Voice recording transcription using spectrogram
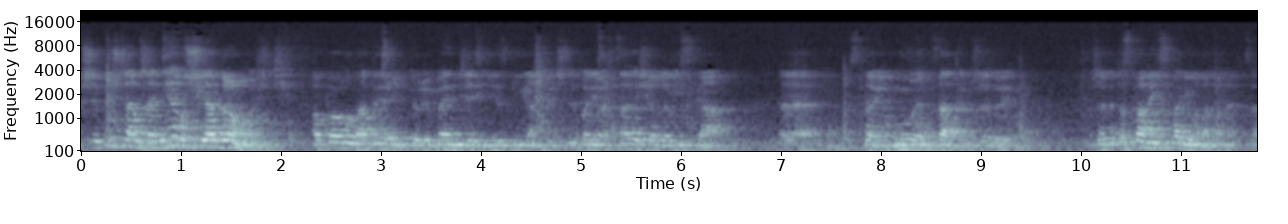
Przypuszczam, że miał świadomość oporu materii, który będzie i jest gigantyczny, ponieważ całe środowiska e, stoją murem za tym, żeby, żeby to spadek i spaliło na panewce.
